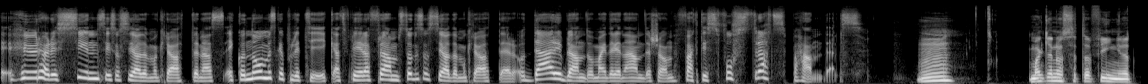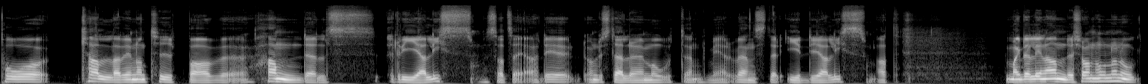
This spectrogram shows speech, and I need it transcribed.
eh, hur har det synts i Socialdemokraternas ekonomiska politik att flera framstående socialdemokrater och däribland då Magdalena Andersson faktiskt fostrats på Handels? Mm. Man kan nog sätta fingret på kalla det någon typ av eh, handelsrealism så att säga. Det är om du ställer det mot en mer vänsteridealism. Att Magdalena Andersson hon har nog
